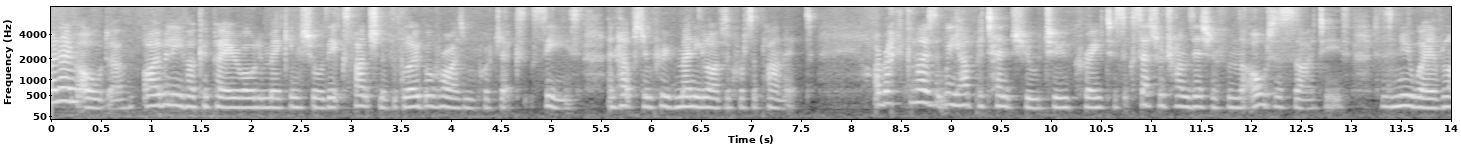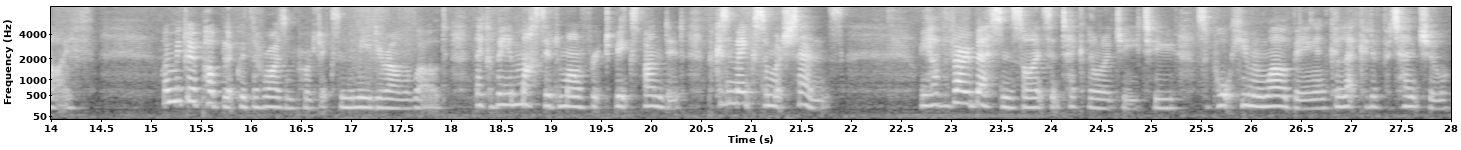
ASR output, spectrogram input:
When I'm older, I believe I could play a role in making sure the expansion of the Global Horizon project succeeds and helps to improve many lives across the planet. I recognise that we have potential to create a successful transition from the older societies to this new way of life. When we go public with the Horizon projects in the media around the world, there could be a massive demand for it to be expanded because it makes so much sense. We have the very best in science and technology to support human well-being and collective potential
